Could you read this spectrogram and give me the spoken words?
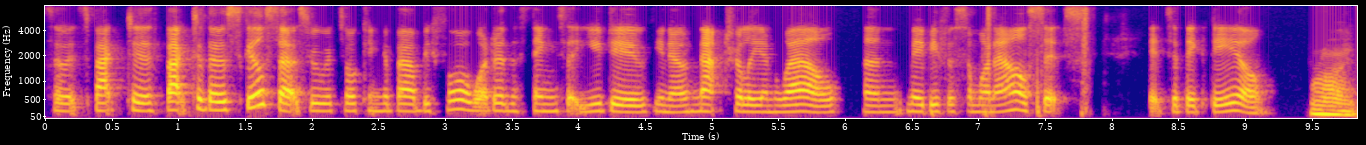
so it's back to back to those skill sets we were talking about before what are the things that you do you know naturally and well and maybe for someone else it's it's a big deal right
